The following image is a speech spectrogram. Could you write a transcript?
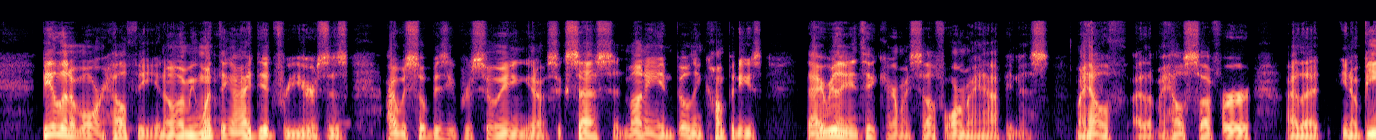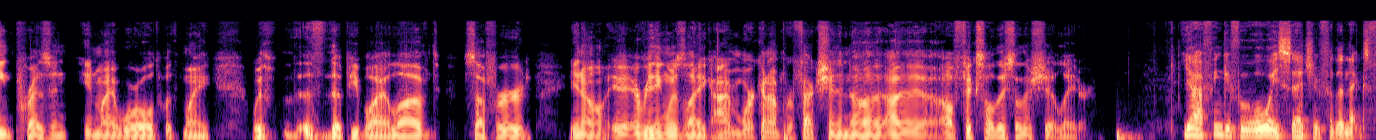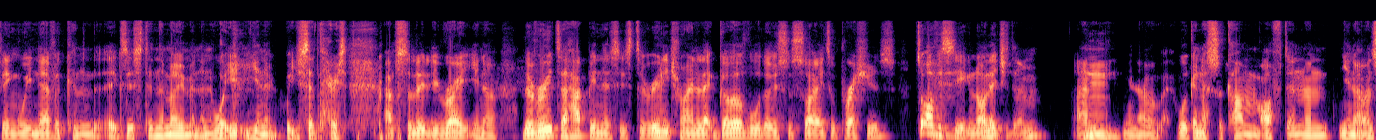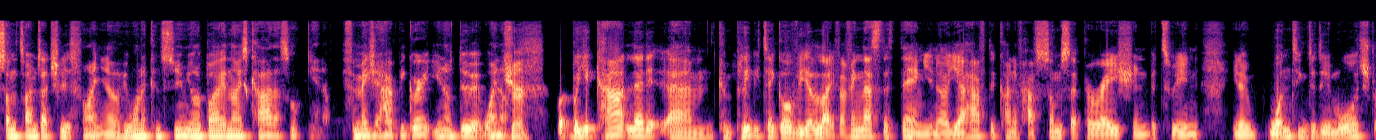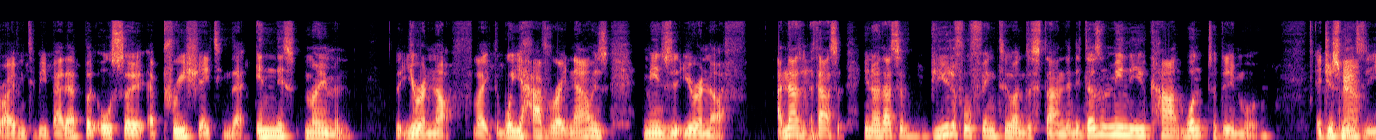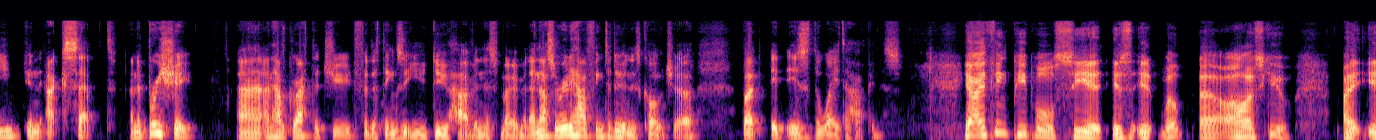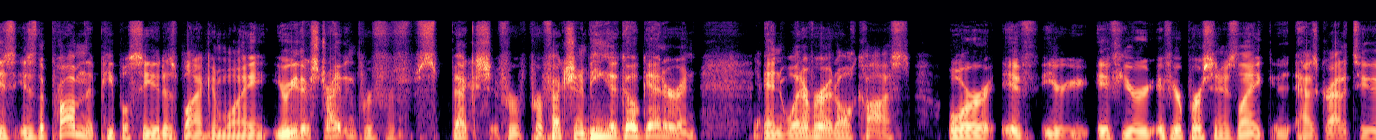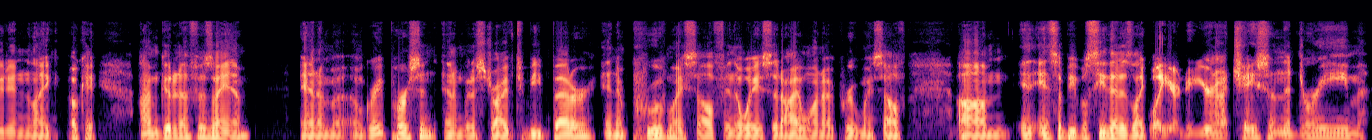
be a little more healthy. You know, I mean, one thing I did for years is I was so busy pursuing, you know, success and money and building companies that I really didn't take care of myself or my happiness my health i let my health suffer i let you know being present in my world with my with the, the people i loved suffered you know it, everything was like i'm working on perfection uh, I, i'll fix all this other shit later yeah, I think if we're always searching for the next thing, we never can exist in the moment. And what you you know what you said there is absolutely right. You know, the route to happiness is to really try and let go of all those societal pressures. To obviously mm-hmm. acknowledge them, and mm-hmm. you know we're going to succumb often and you know and sometimes actually it's fine you know if you want to consume you want to buy a nice car that's all you know. If it makes you happy great you know do it why not? Sure. But but you can't let it um completely take over your life. I think that's the thing you know you have to kind of have some separation between you know wanting to do more striving to be better but also appreciating that in this moment that you're enough. Like what you have right now is means that you're enough. And that's mm-hmm. that's you know that's a beautiful thing to understand and it doesn't mean that you can't want to do more it just means yeah. that you can accept and appreciate uh, and have gratitude for the things that you do have in this moment. And that's a really hard thing to do in this culture, but it is the way to happiness. Yeah, I think people see it is it. Well, uh, I'll ask you. I, is is the problem that people see it as black and white? You're either striving for, for perfection and being a go getter and yep. and whatever at all costs, or if you're if you're if you're a person who's like has gratitude and like okay I'm good enough as I am, and I'm a, I'm a great person, and I'm going to strive to be better and improve myself in the ways that I want to improve myself. Um, and, and some people see that as like, well, you're you're not chasing the dream.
